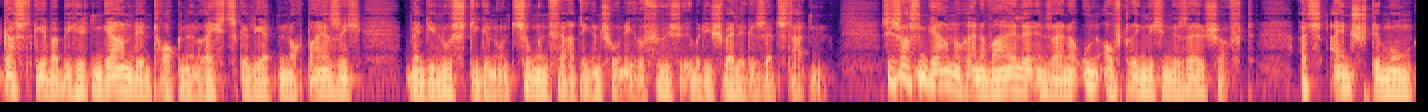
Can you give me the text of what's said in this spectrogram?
Gastgeber behielten gern den trockenen Rechtsgelehrten noch bei sich, wenn die Lustigen und Zungenfertigen schon ihre Füße über die Schwelle gesetzt hatten. Sie saßen gern noch eine Weile in seiner unaufdringlichen Gesellschaft, als Einstimmung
